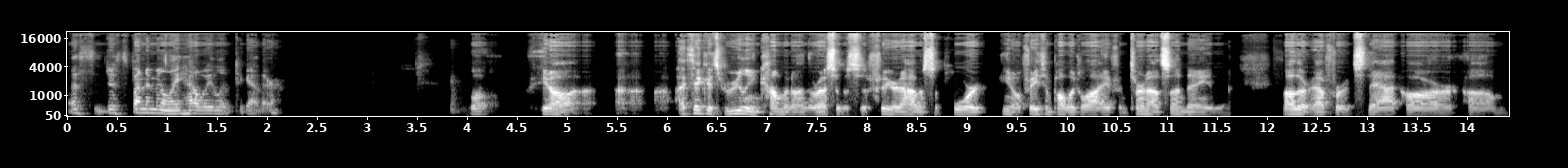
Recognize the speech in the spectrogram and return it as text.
That's just fundamentally how we live together. Well, you know, I think it's really incumbent on the rest of us to figure out how to support, you know, faith in public life and Turnout Sunday and other efforts that are um,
